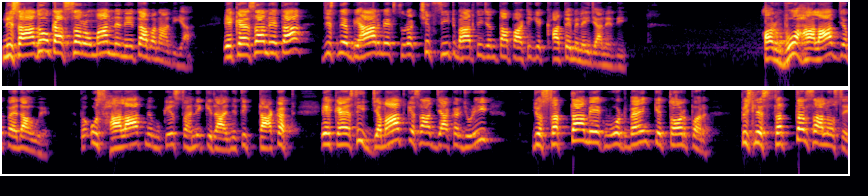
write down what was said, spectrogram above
निषादों का सर्वमान्य नेता बना दिया। एक ऐसा नेता जिसने बिहार में एक सुरक्षित सीट भारतीय जनता पार्टी के खाते में नहीं जाने दी। और वो हालात जब पैदा हुए तो उस हालात में मुकेश सहनी की राजनीतिक ताकत एक ऐसी जमात के साथ जाकर जुड़ी, जो सत्ता में एक वोट बैंक के तौर पर पिछले सत्तर सालों से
